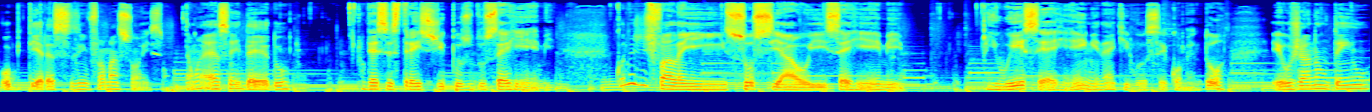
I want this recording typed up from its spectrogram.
obter essas informações. Então é essa a ideia do desses três tipos do CRM. Quando a gente fala em social e CRM e o ECRM, né, que você comentou, eu já não tenho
